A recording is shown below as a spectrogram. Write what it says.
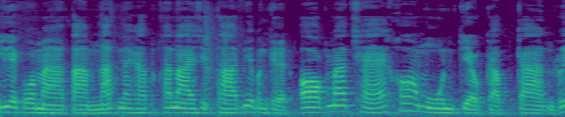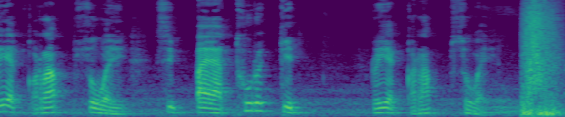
เรียกว่ามาตามนัดนะครับ ทนายสิทธาเบี้ยบังเกิดออกมาแฉข้อมูลเกี่ยวกับการเรียกรับสวย 18 ธุรกิจ เรียกรับสวย ท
